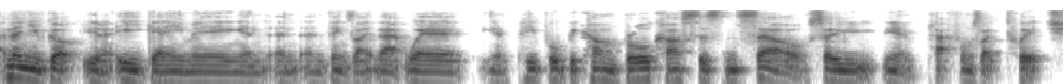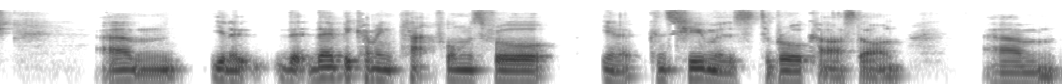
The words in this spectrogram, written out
and then you've got you know e-gaming and, and and things like that where you know people become broadcasters themselves. So you, you know platforms like twitch um, you know they're becoming platforms for you know consumers to broadcast on. Um,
